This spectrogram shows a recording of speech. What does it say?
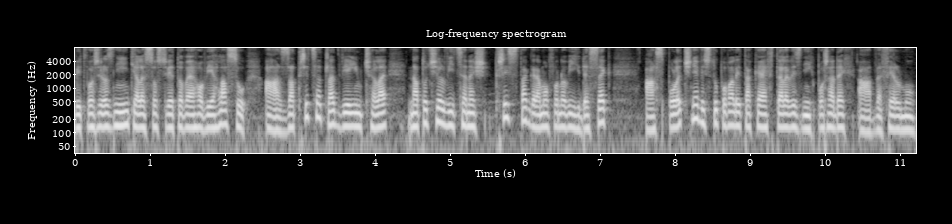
Vytvořil z ní těleso světového věhlasu a za 30 let v jejím čele natočil více než 300 gramofonových desek a společně vystupovali také v televizních pořadech a ve filmu.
